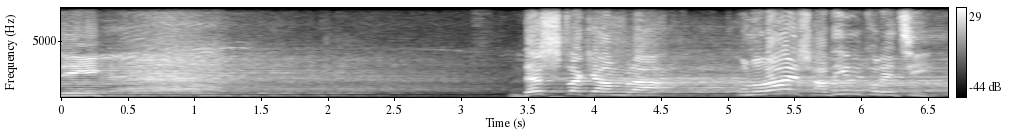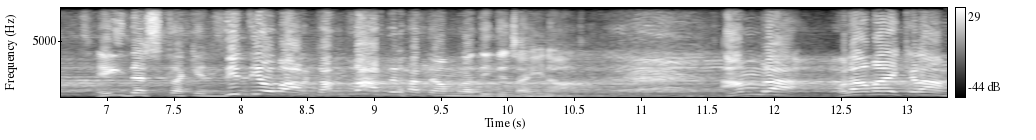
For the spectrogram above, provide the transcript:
ঠিক দেশটাকে আমরা পুনরায় স্বাধীন করেছি, এই দেশটাকে দ্বিতীয়বার গাদ্দারদের হাতে আমরা দিতে চাই না। আমরা ওলামায়ে কেরাম,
